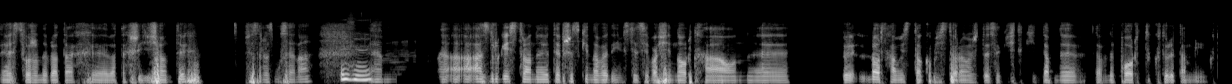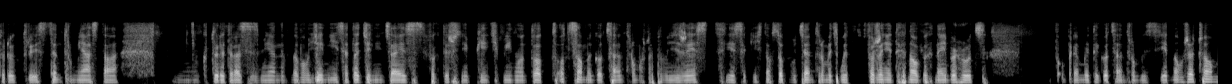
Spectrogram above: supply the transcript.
e, stworzony w latach, e, latach 60. przez Rasmussena. Mhm. A, a, z drugiej strony te wszystkie nowe inwestycje, właśnie Nordhaun, Nordham jest taką historią, że to jest jakiś taki dawny, dawny port, który tam, który, który jest w centrum miasta, mm, który teraz jest zmieniany w nową dzielnicę. Ta dzielnica jest faktycznie 5 minut od, od samego centrum. Można powiedzieć, że jest, jest jakiś tam stopniu centrum, więc tworzenie tych nowych neighborhoods w obrębie tego centrum jest jedną rzeczą.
